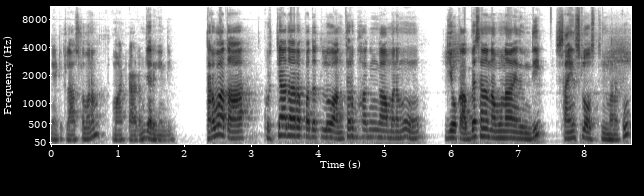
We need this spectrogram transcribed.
నేటి క్లాస్లో మనం మాట్లాడడం జరిగింది. తర్వాత కృత్యాధార పద్ధతిలో అంతర్భాగంగా మనము ఈ యొక్క అభ్యసన నమూనా అనేది ఉంది. సైన్స్లో వస్తుంది మనకు.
